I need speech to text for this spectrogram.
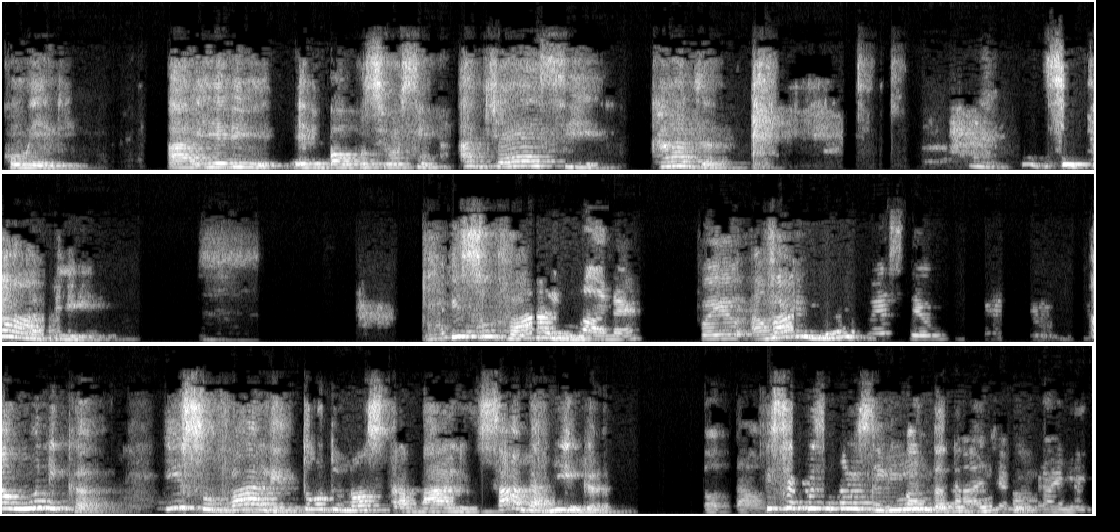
com ele. Aí ele, ele balbuciou assim, a Jessie, cara, você sabe, isso vale. Lá, né? Foi a única vale, que conheceu. A única. Isso vale todo o nosso trabalho, sabe, amiga? Total. Isso é a coisa mais linda do mundo. Ele,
